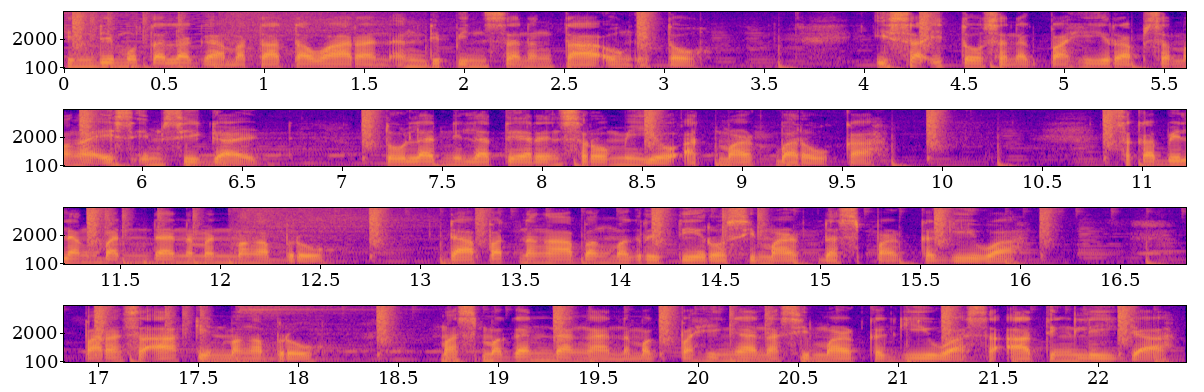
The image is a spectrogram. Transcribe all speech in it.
Hindi mo talaga matatawaran ang dipinsa ng taong ito. Isa ito sa nagpahirap sa mga SMC guard tulad nila Terence Romeo at Mark Baroka. Sa kabilang banda naman mga bro, dapat na nga bang magretiro si Mark Daspark Kagiwa? Para sa akin mga bro, mas maganda nga na magpahinga na si Mark Kagiwa sa ating liga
